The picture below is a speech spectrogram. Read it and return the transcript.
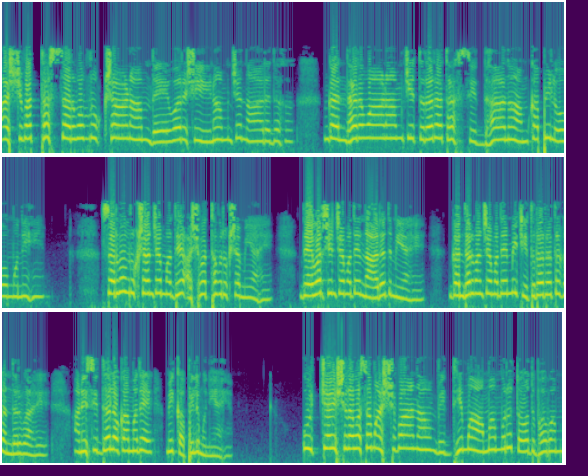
अश्वत्थ सर्व वृक्षाणाम देवर्षीणाम च नारद। गंधर्वाणाम चित्ररथ सिद्धानाम कपिलो मुनी. सर्व वृक्षांच्या मध्ये अश्वत्थ वृक्ष मी आहे. देवर्षींच्या मध्ये नारद मी आहे. गंधर्वांच्या मध्ये मी चित्ररथ गंधर्व आहे. आणि सिद्ध लोकांमध्ये मी कपिल मुनी आहे. उच्चैश्रवसम अश्वानाम विद्धी मामृतोद्भवम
